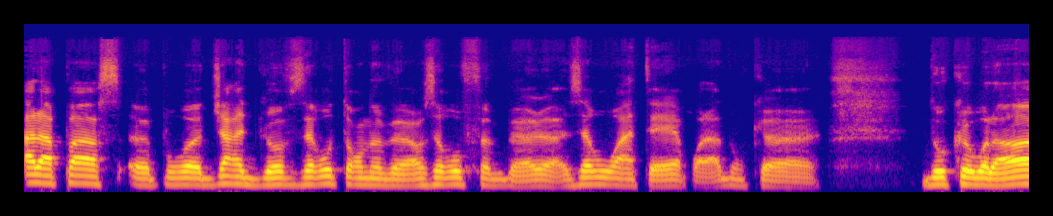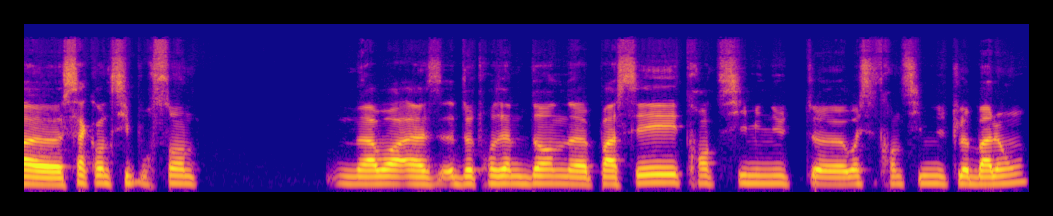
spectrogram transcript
à la passe pour Jared Goff, 0 turnover, 0 fumble, 0 inter. Voilà, donc, donc voilà, 56% de troisième down passé, 36 minutes, ouais, c'est 36 minutes le ballon.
